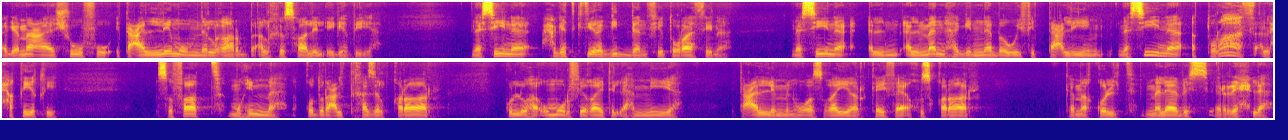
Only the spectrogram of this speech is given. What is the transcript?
يا جماعة شوفوا اتعلموا من الغرب الخصال الإيجابية. نسينا حاجات كتيرة جدا في تراثنا. نسينا المنهج النبوي في التعليم. نسينا التراث الحقيقي. صفات مهمة قدرة على اتخاذ القرار. كلها أمور في غاية الأهمية. تعلم من هو صغير كيف يأخذ قرار. كما قلت الملابس الرحلة.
